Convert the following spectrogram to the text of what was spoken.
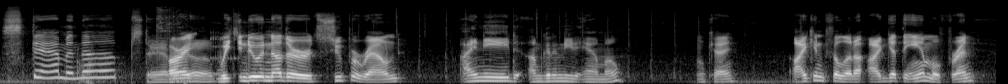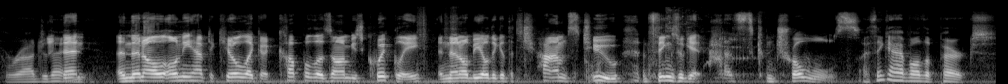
Stamina up. Stamina All right, up. we can do another super round. I need. I'm gonna need ammo. Okay. I can fill it up. I get the ammo, friend. Roger that. then and then I'll only have to kill like a couple of zombies quickly, and then I'll be able to get the chomps too, and things will get out of controls. I think I have all the perks.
